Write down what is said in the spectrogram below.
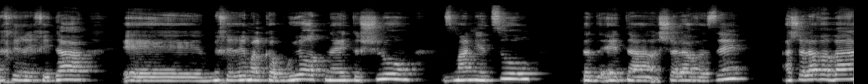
מחיר יחידה, מחירים על כמויות, תנאי תשלום, זמן ייצור, את השלב הזה. השלב הבא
